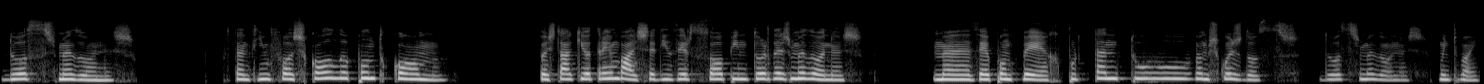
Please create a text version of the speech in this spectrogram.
Doces Madonas. Portanto, infoscola.com. Depois está aqui outra em baixo a dizer só pintor das Madonas. Mas é .br. Portanto, vamos com as doces. Doces Madonas. Muito bem.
